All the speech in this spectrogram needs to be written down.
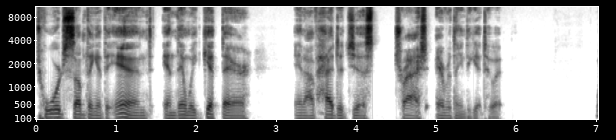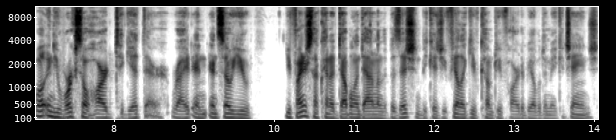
towards something at the end, and then we get there, and I've had to just trash everything to get to it. Well, and you work so hard to get there, right? And and so you you find yourself kind of doubling down on the position because you feel like you've come too far to be able to make a change.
